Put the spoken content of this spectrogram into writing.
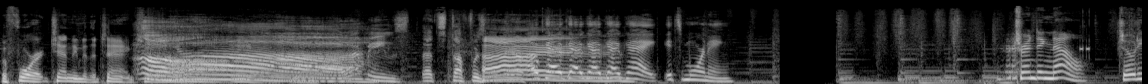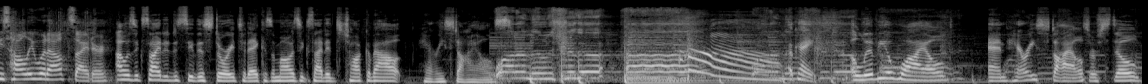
before tending to the tanks. you know? Ah, that means that stuff was in Ah. there. Okay, okay, okay, okay, okay. It's morning. Trending now. Jody's Hollywood Outsider. I was excited to see this story today because I'm always excited to talk about Harry Styles. Ah, okay, Olivia Wilde and Harry Styles are still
